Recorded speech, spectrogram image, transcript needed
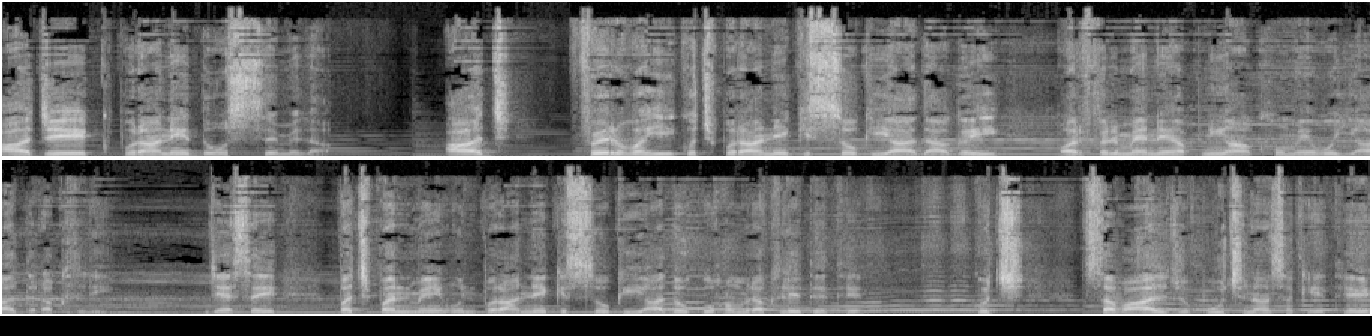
आज एक पुराने दोस्त से मिला। आज फिर वही कुछ पुराने किस्सों की याद आ गई और फिर मैंने अपनी आँखों में वो याद रख ली। जैसे बचपन में उन पुराने किस्सों की यादों को हम रख लेते थे। कुछ सवाल जो पूछ ना सके थे,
